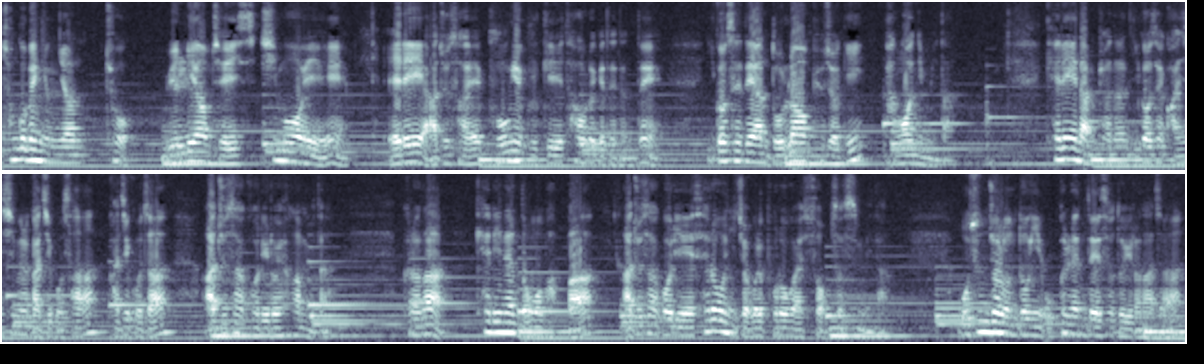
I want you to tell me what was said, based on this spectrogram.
1906년 초 윌리엄 제이 시모어에 의해 LA 아주사의 부흥의 불길이 타오르게 되는데 이것에 대한 놀라운 표적이 방언입니다. 캐리의 남편은 이것에 관심을 가지고사, 가지고자 아주사 거리로 향합니다. 그러나 캐리는 너무 바빠 아주사 거리의 새로운 이적을 보러 갈 수 없었습니다. 오순절 운동이 오클랜드에서도 일어나자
